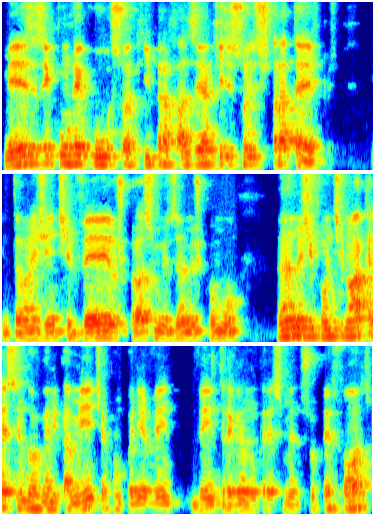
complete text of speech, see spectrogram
meses e com recurso aqui para fazer aquisições estratégicas. Então, a gente vê os próximos anos como anos de continuar crescendo organicamente, a companhia vem, vem entregando um crescimento super forte,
